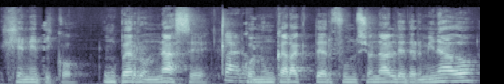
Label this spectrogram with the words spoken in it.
genético. Un perro nace con un carácter funcional determinado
